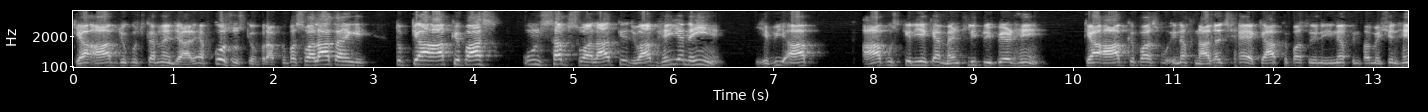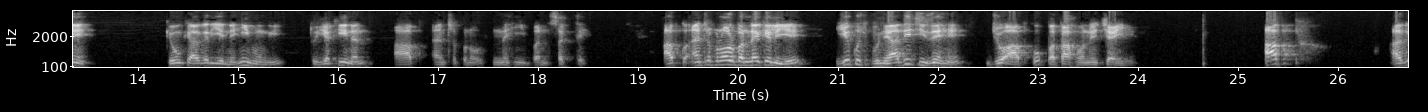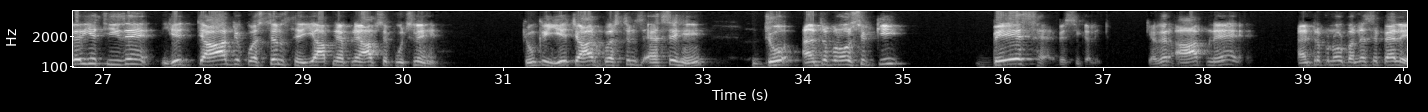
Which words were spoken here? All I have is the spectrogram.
क्या आप जो कुछ करने जा रहे हैं ऑफकोर्स उसके ऊपर आपके पास सवाल आएँगे। तो क्या आपके पास उन सब सवाल के जवाब हैं या नहीं है? ये भी आप आप उसके लिए क्या मेंटली प्रिपेयर्ड हैं? क्या आपके पास वो इनफ नॉलेज है? क्या आपके पास इनफ इंफॉर्मेशन है? क्योंकि अगर ये नहीं होंगी तो यकीनन आप एंटरप्रेन्योर नहीं बन सकते। आपको एंटरप्रेन्योर बनने के लिए ये कुछ बुनियादी चीज़ें हैं जो आपको पता होने चाहिए। अब अगर ये चीज़ें, ये चार जो क्वेश्चन थे, ये आपने अपने आप से पूछने हैं, क्योंकि ये चार क्वेश्चन ऐसे हैं जो एंटरप्रेन्योरशिप की बेस है बेसिकली कि अगर आपने एंटरप्रेन्योर बनने से पहले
